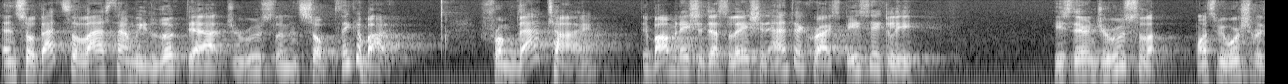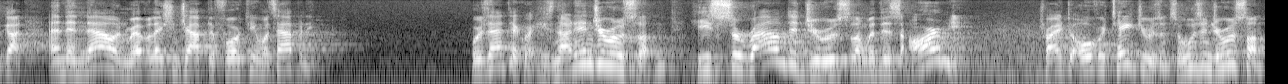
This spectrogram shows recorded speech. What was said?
And so that's the last time we looked at Jerusalem. And so think about it. From that time, the abomination of desolation, Antichrist basically, he's there in Jerusalem, wants to be worshipped as God. And then now in Revelation chapter 14, what's happening? Where's Antichrist? He's not in Jerusalem. He's surrounded Jerusalem with this army trying to overtake Jerusalem. So who's in Jerusalem?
